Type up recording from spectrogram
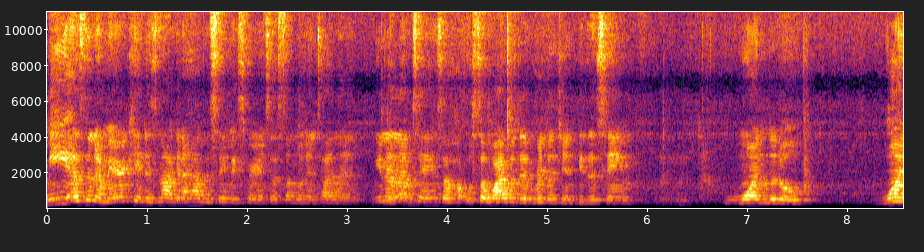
me as an American is not gonna have the same experience as someone in Thailand. You know what I'm saying? So so why would the religion be the same? One little one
